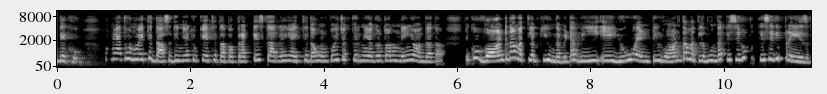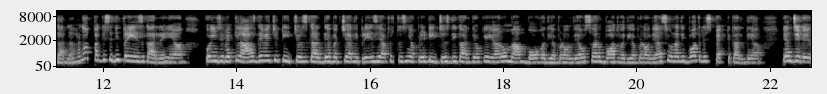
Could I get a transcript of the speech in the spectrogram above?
ਦੇਖੋ, ਹੁਣ ਮੈਂ ਤੁਹਾਨੂੰ ਇੱਥੇ ਦੱਸ ਦਿੰਨੀ ਆ ਕਿਉਂਕਿ ਇੱਥੇ ਤਾਂ ਆਪਾਂ ਪ੍ਰੈਕਟਿਸ ਕਰ ਰਹੇ ਹਾਂ, ਇੱਥੇ ਤਾਂ ਹੁਣ ਕੋਈ ਚੱਕਰ ਨਹੀਂ, ਅਗਰ ਤੁਹਾਨੂੰ ਨਹੀਂ ਆਉਂਦਾ ਤਾਂ। ਦੇਖੋ ਵਾਂਟ ਦਾ ਮਤਲਬ ਕੀ ਹੁੰਦਾ ਬੇਟਾ? V A U N T want ਦਾ ਮਤਲਬ ਹੁੰਦਾ ਕਿਸੇ ਨੂੰ, ਕਿਸੇ ਦੀ ਪ੍ਰੇਜ਼ ਕਰਨਾ, ਹਨਾ? ਆਪਾਂ ਕਿਸੇ ਦੀ ਪ੍ਰੇਜ਼ ਕਰ ਰਹੇ ਹਾਂ। ਕੋਈ ਜਿਵੇਂ ਕਲਾਸ ਦੇ ਵਿੱਚ ਟੀਚਰਸ ਕਰਦੇ ਆ, ਬੱਚਿਆਂ ਦੀ ਪ੍ਰੇਜ਼ ਜਾਂ ਫਿਰ ਤੁਸੀਂ ਆਪਣੇ ਟੀਚਰਸ ਦੀ ਕਰਦੇ ਹੋ ਕਿ ਯਾਰ ਉਹ ਮੈਮ ਬਹੁਤ ਵਧੀਆ ਪੜਾਉਂਦੇ ਆ, ਉਹ ਸਰ ਬਹੁਤ ਵਧੀਆ ਪੜਾਉਂਦੇ ਆ, ਅਸੀਂ ਉਹਨਾਂ ਦੀ ਬਹੁਤ ਰਿਸਪੈਕਟ ਕਰਦੇ ਆ ਜਾਂ ਜਿਵੇਂ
